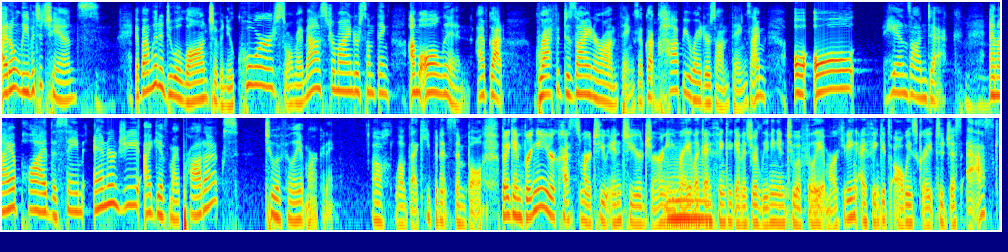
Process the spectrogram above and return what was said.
I don't leave it to chance. If I'm going to do a launch of a new course or my mastermind or something, I'm all in. I've got graphic designer on things. I've got mm-hmm. copywriters on things. I'm all, all hands on deck. Mm-hmm. And I apply the same energy I give my products to affiliate marketing. Oh, love that. Keeping it simple. But again, bringing your customer to into your journey, mm. right? Like I mm. think again, as you're leaning into affiliate marketing, I think it's always great to just ask,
